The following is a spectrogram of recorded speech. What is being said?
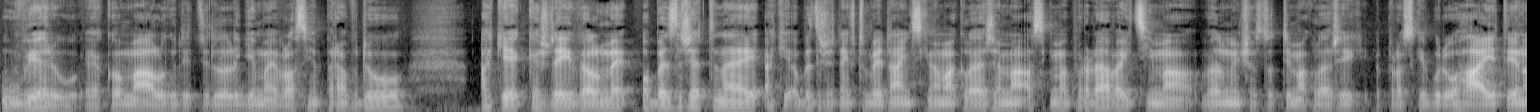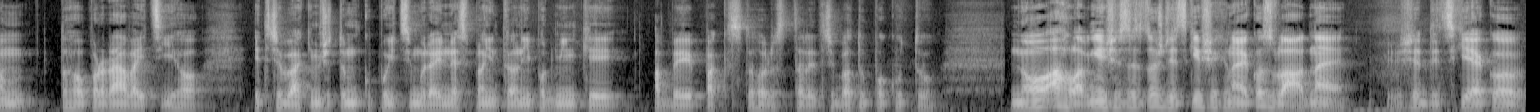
úvěru. Jako málo kdy tyhle lidi mají vlastně pravdu. Ať je každý velmi obezřetný, ať je obezřetný v tom jednání s těma makléřema a s těma prodávajícíma. Velmi často ty makléři prostě budou hájit jenom toho prodávajícího. I třeba tím, že tomu kupujícímu dají nesplnitelné podmínky, aby pak z toho dostali třeba tu pokutu. No a hlavně, že se to vždycky všechno jako zvládne že vždycky jako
